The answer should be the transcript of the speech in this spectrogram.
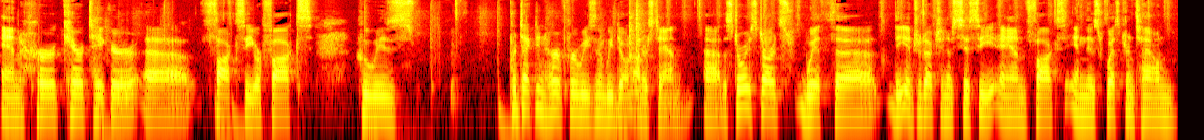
and her caretaker uh, Foxy or Fox, who is protecting her for a reason we don't understand. Uh, the story starts with uh, the introduction of Sissy and Fox in this western town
